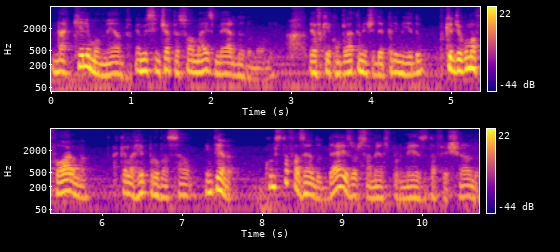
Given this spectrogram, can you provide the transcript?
Naquele momento, eu me senti a pessoa mais merda do mundo. Eu fiquei completamente deprimido, porque de alguma forma, aquela reprovação. Entenda, quando você está fazendo 10 orçamentos por mês e está fechando,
